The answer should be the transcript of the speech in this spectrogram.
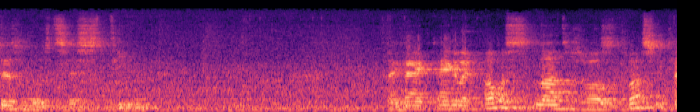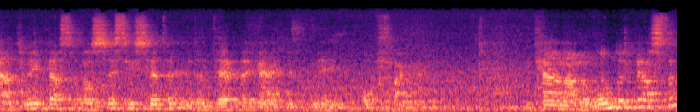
616. Dan ga ik eigenlijk alles laten zoals het was. Ik ga twee kasten van 60 zetten en de derde ga ik het mee opvangen. Ik ga naar mijn onderkasten.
